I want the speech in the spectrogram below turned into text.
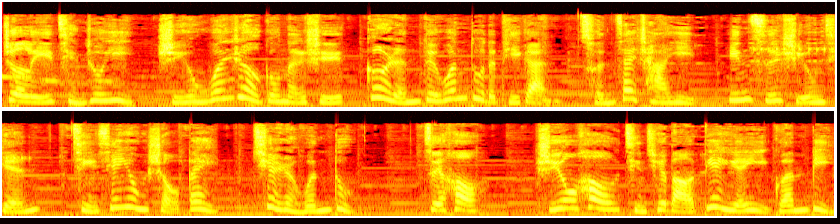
这里请注意，使用温热功能时，个人对温度的体感存在差异，因此使用前请先用手背确认温度。最后，使用后请确保电源已关闭。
